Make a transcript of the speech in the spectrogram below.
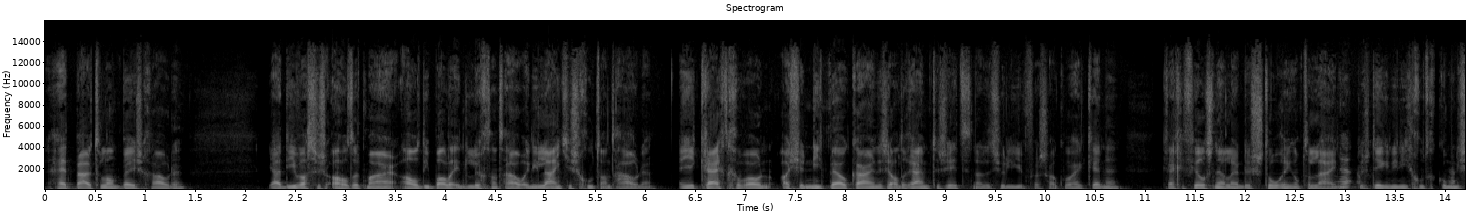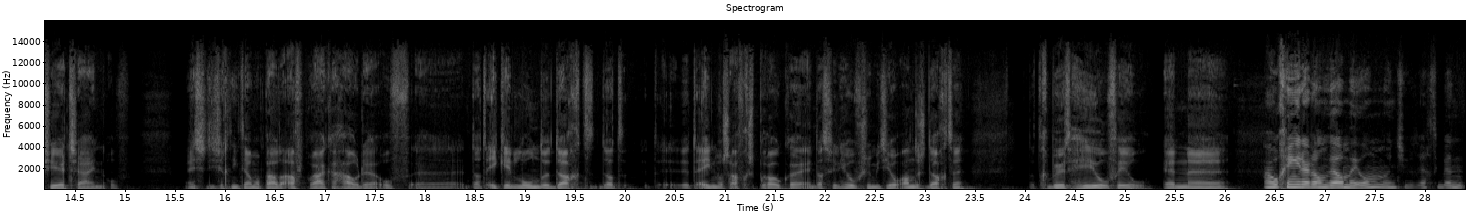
het buitenland bezighouden. Ja, die was dus altijd maar al die ballen in de lucht aan het houden en die lijntjes goed aan het houden. En je krijgt gewoon, als je niet bij elkaar in dezelfde ruimte zit, nou dat zullen jullie vast ook wel herkennen, krijg je veel sneller de storing op de lijn. Ja. Dus dingen die niet goed gecommuniceerd zijn of mensen die zich niet aan bepaalde afspraken houden. Of eh, dat ik in Londen dacht dat het, het een was afgesproken en dat ze in Hilversum iets heel anders dachten. Dat gebeurt heel veel. En eh, Maar hoe ging je daar dan wel mee om? Want je zegt, ik ben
